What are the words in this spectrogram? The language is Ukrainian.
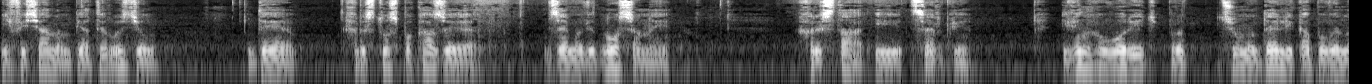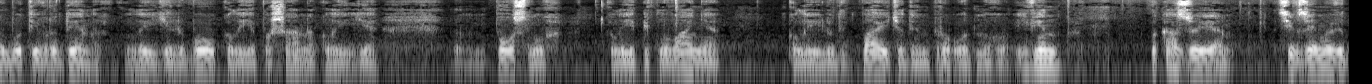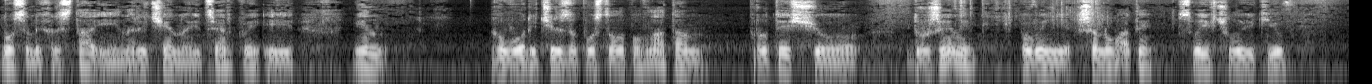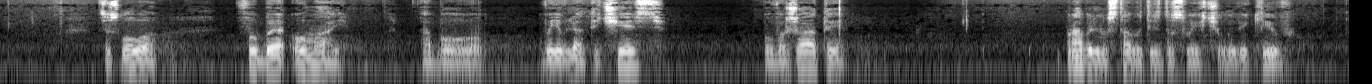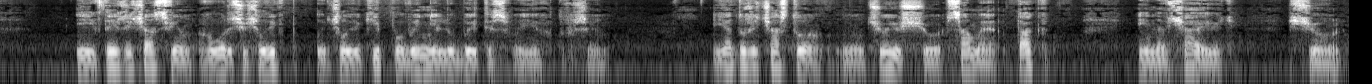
Єфесянам 5 розділ, де Христос показує взаємовідносини Христа і церкві, і Він говорить про цю модель, яка повинна бути в родинах, коли є любов, коли є пошана, коли є ем, послуг, коли є піклування, коли люди дбають один про одного. І він показує ці взаємовідносини Христа і нареченої церкви, і він говорить через апостола Павла там про те, що дружини повинні шанувати своїх чоловіків. Це слово фобеомай, або виявляти честь, поважати, правильно ставитись до своїх чоловіків. І в той же час він говорить, що чоловік, чоловіки повинні любити своїх дружин. І я дуже часто ну, чую, що саме так і навчають, що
